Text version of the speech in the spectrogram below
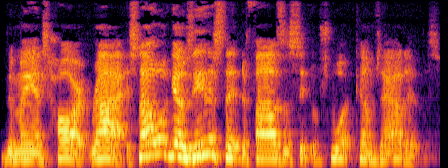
the man's heart. Right. It's not what goes in us that defiles us, it's what comes out of us.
